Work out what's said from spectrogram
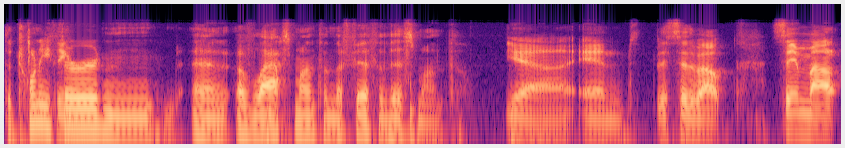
the 23rd and, uh, of last month and the 5th of this month. Yeah, and they said about same amount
